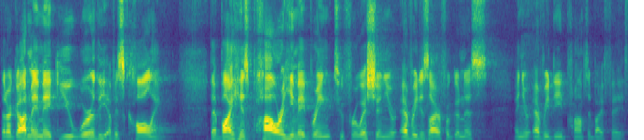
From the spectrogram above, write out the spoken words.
that our God may make you worthy of his calling, that by his power he may bring to fruition your every desire for goodness and your every deed prompted by faith.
